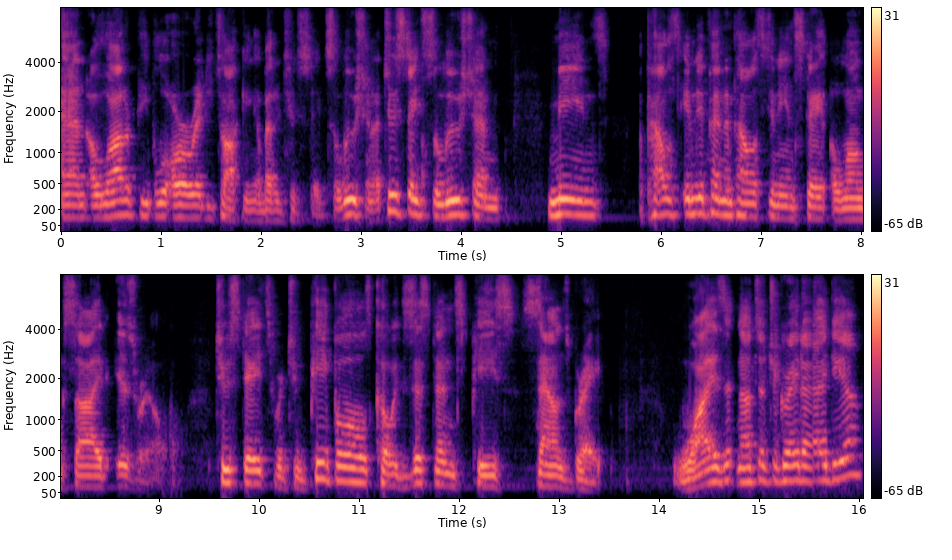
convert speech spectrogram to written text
And a lot of people are already talking about a two-state solution. A two-state solution means a independent Palestinian state alongside Israel two states for two peoples, coexistence, peace sounds great. Why is it not such a great idea?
